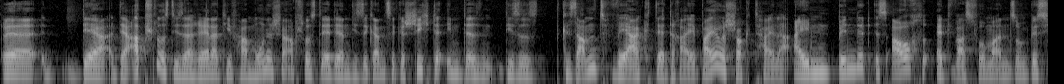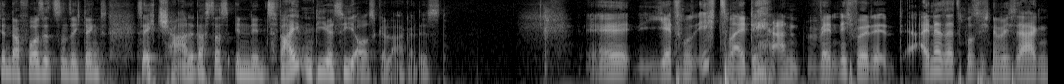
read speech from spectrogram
äh, der, der Abschluss, dieser relativ harmonische Abschluss, der dann diese ganze Geschichte in de, dieses Gesamtwerk der drei Bioshock-Teile einbindet, ist auch etwas, wo man so ein bisschen davor sitzt und sich denkt, ist echt schade, dass das in den zweiten DLC ausgelagert ist. Äh, jetzt muss ich zwei Dinge anwenden. Ich würde, einerseits muss ich nämlich sagen,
